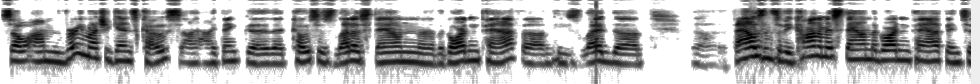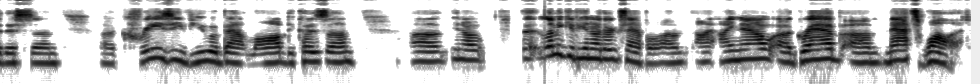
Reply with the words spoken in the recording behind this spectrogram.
So I'm very much against Coase. I, I think that Coase has led us down the garden path. Um, he's led. Thousands of economists down the garden path into this um, a crazy view about law because, um, uh, you know, uh, let me give you another example. Um, I, I, now uh, grab um, Matt's wallet.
